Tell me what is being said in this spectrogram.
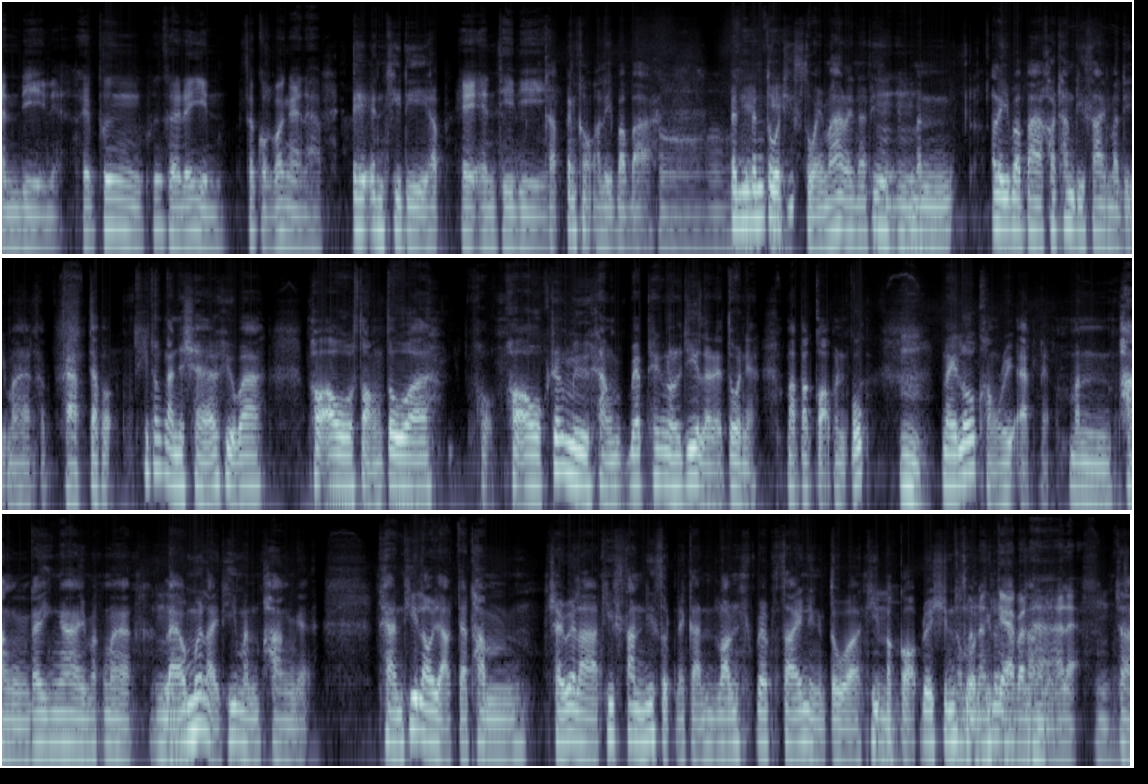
Andy เนี่ยเฮ้ยเพิ่งเพิ่งเคยได้ยินสะกดว่าไงนะครับ ANTD ครับ A N T D ครับเป็นของ Alibaba อ๋อเป็นโอคเป็นตัวโอเคที่สวยมากเลยนะพี่อืมอืมมันอาลีบาบาเขาทำดีไซน์มาดีมากครับครับแต่พอที่ต้องการจะแชร์ก็คือว่าพอเอาสองตัวพอพอเอาเครื่องมือทางเว็บเทคโนโลยีหลาย ๆ ตัวเนี่ยมาประกอบกันปุ๊บอืมในโลกของ React เนี่ยมันพังได้ง่ายมากอืมๆแล้วเมื่อไหร่ที่มันพังเนี่ยแทนที่เราอยากจะทำใช้เวลาที่สั้นที่สุดในการลอนเว็บไซต์หนึ่งตัวที่ประกอบด้วยชิ้นต้องส่วมานนั่งที่เราแก้อยากปัญหาทำแหละอืมใช่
